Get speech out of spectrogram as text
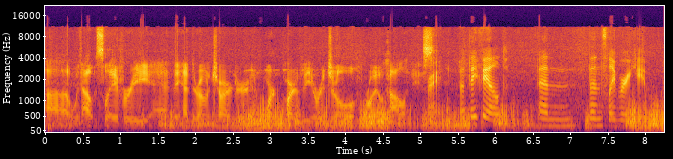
uh, without slavery, and they had their own charter and weren't part of the original royal colonies. Right. But they failed and then slavery came.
